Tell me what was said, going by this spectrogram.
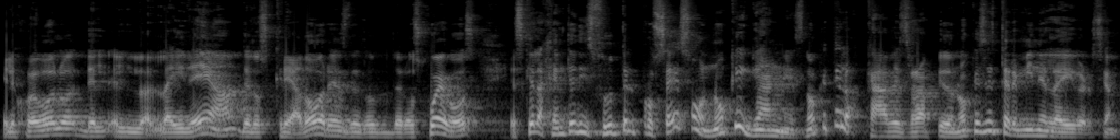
El juego, de, la idea de los creadores de, los juegos es que la gente disfrute el proceso, no que ganes, no que te lo acabes rápido, no que se termine la diversión.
